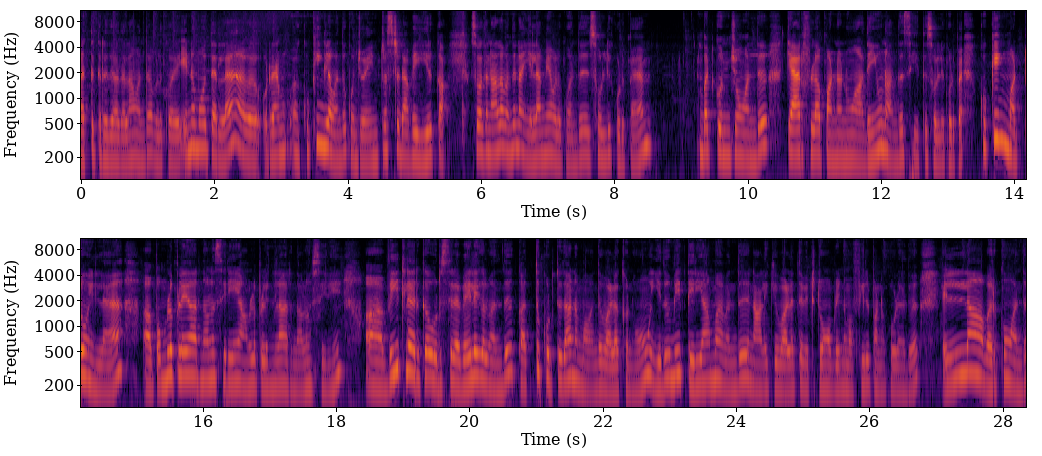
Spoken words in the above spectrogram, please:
கற்றுக்கிறது அதெல்லாம் வந்து அவளுக்கு என்னமோ தெரில ரெம் குக்கிங்கில் வந்து கொஞ்சம் இன்ட்ரெஸ்டடாகவே இருக்கா. ஸோ அதனால் வந்து நான் எல்லாமே அவளுக்கு வந்து சொல்லி கொடுப்பேன். பட் கொஞ்சம் வந்து கேர்ஃபுல்லாக பண்ணணும். அதையும் நான் வந்து சேர்த்து சொல்லி கொடுப்பேன். குக்கிங் மட்டும் இல்லை. பொம்பளை பிள்ளையாக இருந்தாலும் சரி ஆம்பளை பிள்ளைங்களாக இருந்தாலும் சரி வீட்டில் இருக்க ஒரு சில வேலைகள் வந்து கற்றுக் கொடுத்து தான் நம்ம வந்து வளர்க்கணும். எதுவுமே தெரியாமல் வந்து நாளைக்கு வளர்த்து விட்டுட்டோம் அப்படின்னு நம்ம ஃபீல் பண்ணக்கூடாது. எல்லா ஒர்க்கும் வந்து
